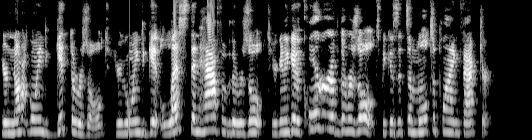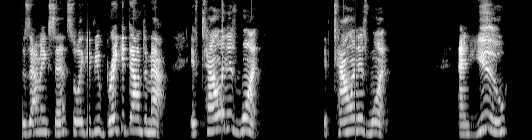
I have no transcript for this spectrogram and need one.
you're not going to get the result. You're going to get less than half of the result. You're going to get a quarter of the result because it's a multiplying factor. Does that make sense? So, like, if you break it down to math, if talent is one, if talent is one, and you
